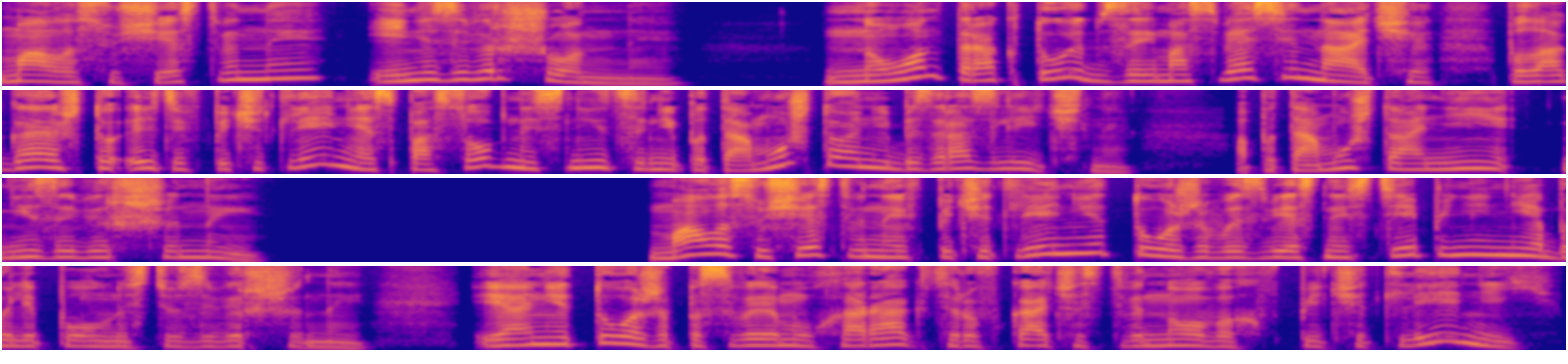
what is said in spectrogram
малосущественные и незавершенные. Но он трактует взаимосвязь иначе, полагая, что эти впечатления способны сниться не потому, что они безразличны, а потому, что они не завершены. Малосущественные впечатления тоже в известной степени не были полностью завершены, и они тоже по своему характеру в качестве новых впечатлений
